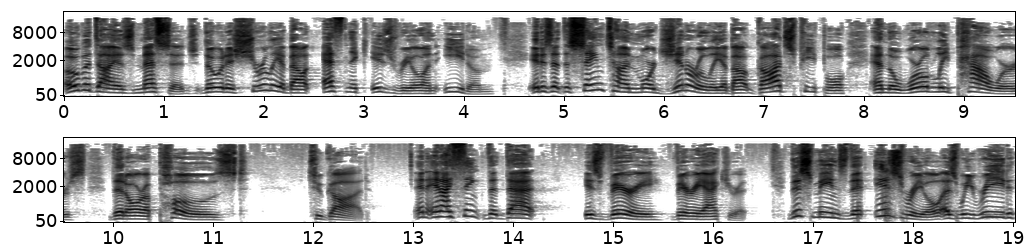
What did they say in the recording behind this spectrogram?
Obadiah's message, though it is surely about ethnic Israel and Edom, it is at the same time more generally about God's people and the worldly powers that are opposed to God. And, and I think that that is very, very accurate. This means that Israel, as we read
